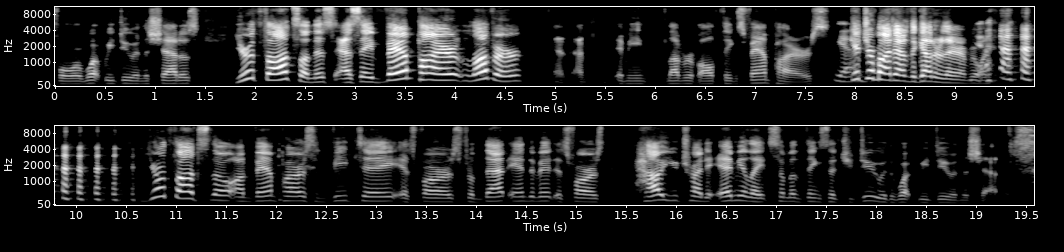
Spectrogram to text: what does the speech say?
for what we do in the shadows. Your thoughts on this as a vampire lover, and I'm, I mean lover of all things vampires. Yeah. Get your mind out of the gutter there, everyone. Yeah. Your thoughts though on vampires and Vitae as far as from that end of it, as far as how you try to emulate some of the things that you do with what we do in the shadows.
